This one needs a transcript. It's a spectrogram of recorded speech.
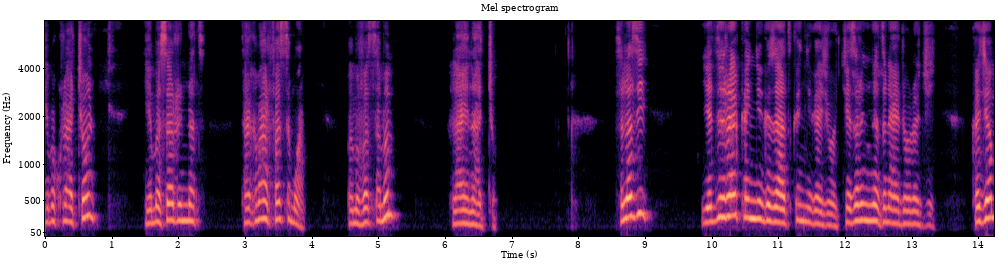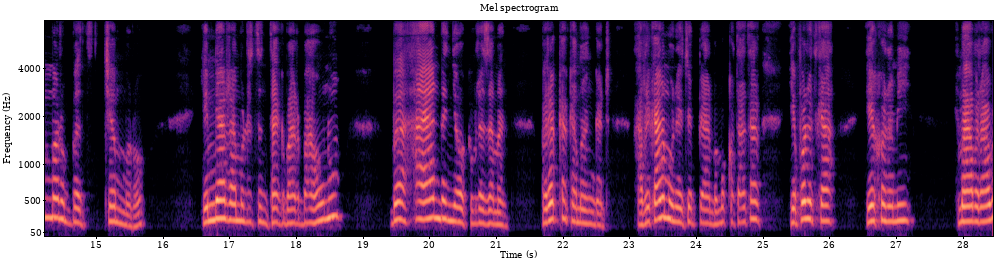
የበኩላቸውን የመሰሪነት ተግባር ፈጽሟል፣ በመፈጸምም ላይ ናቸው። ስለዚህ የድህረ ቅኝ ግዛት ቅኝ ገዢዎች የዘረኝነትን አይዲዮሎጂ ከጀመሩበት ጀምሮ የሚያራምዱትን ተግባር በአሁኑ በሃያ አንደኛው ክፍለ ዘመን በረቀቀ መንገድ አፍሪካንም ሆነ ኢትዮጵያን በመቆጣጠር የፖለቲካ፣ የኢኮኖሚ፣ የማህበራዊ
